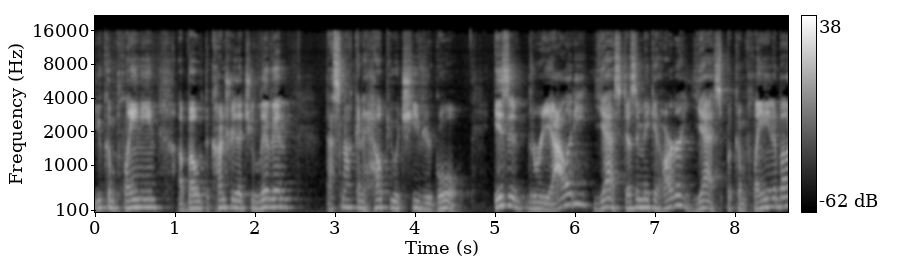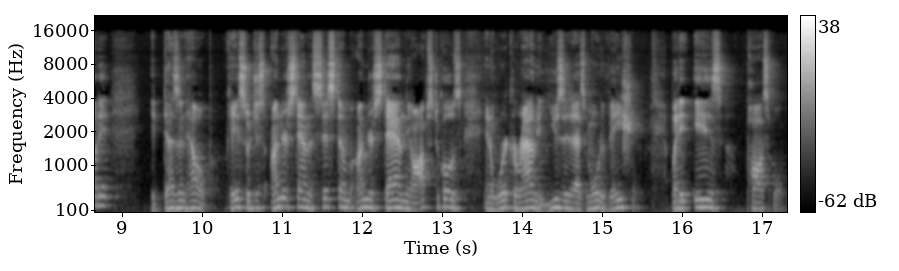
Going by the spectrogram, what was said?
you complaining about the country that you live in, that's not going to help you achieve your goal. Is it the reality? Yes. Does it make it harder? Yes. But complaining about it, it doesn't help. Okay, so just understand the system, understand the obstacles, and work around it. Use it as motivation. But it is possible.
